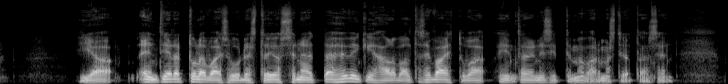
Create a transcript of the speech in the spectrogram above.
Ja en tiedä tulevaisuudesta, jos se näyttää hyvinkin halvalta se vaihtuva hinta, niin sitten mä varmasti otan sen.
